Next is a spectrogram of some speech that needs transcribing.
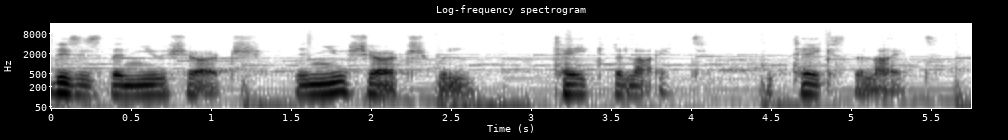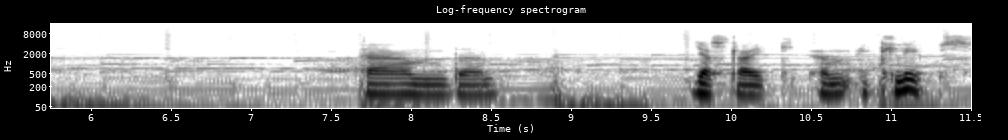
This is the new church. The new church will take the light. It takes the light. And um, just like an eclipse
